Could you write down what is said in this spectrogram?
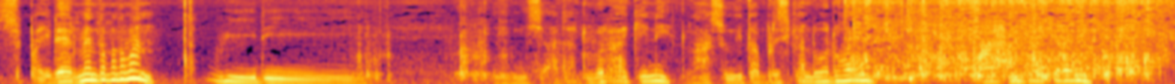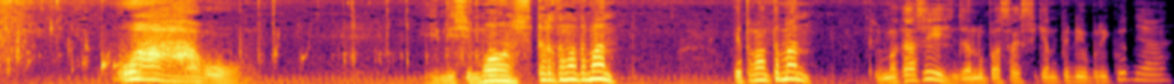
Spiderman teman-teman. Widih. Ini sih ada dua lagi nih. Langsung kita bersihkan dua-duanya. Apaan kira-kira ini? Wow. Ini si monster teman-teman. Ya teman-teman. Terima kasih. Jangan lupa saksikan video berikutnya.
